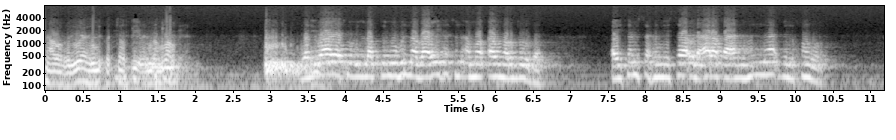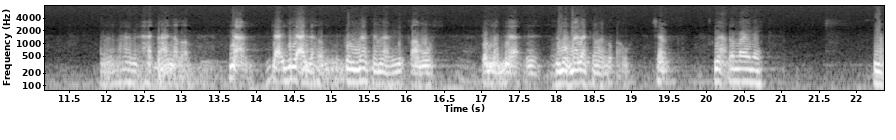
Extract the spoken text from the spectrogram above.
معروف عند الضرب. يعني ورواية يلطمهن ضعيفة أو مردودة. أي تمسح النساء العرق عنهن بالخمر. مع مع النظر نعم. لا يدل على ظلمة كما في القاموس ظلمة بلا- المهملة كما في القاموس سم نعم. الله إليك نعم.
